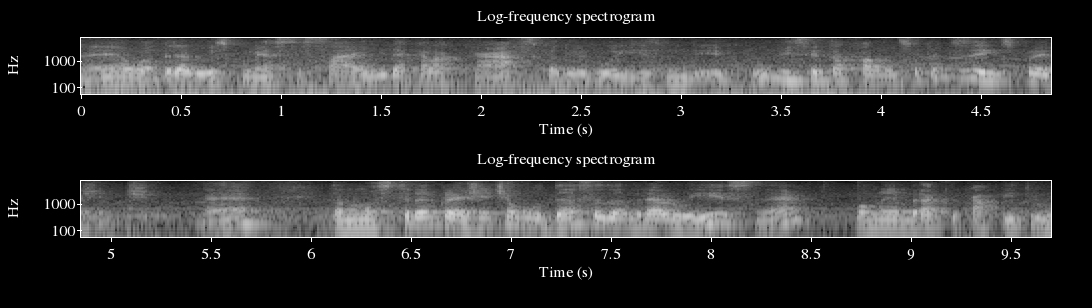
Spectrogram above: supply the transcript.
Né? O André Luiz começa a sair daquela casca do egoísmo dele. Tudo isso ele está falando só para dizer isso para a gente. Né? Está mostrando para a gente a mudança do André Luiz. Né? Vamos lembrar que o capítulo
